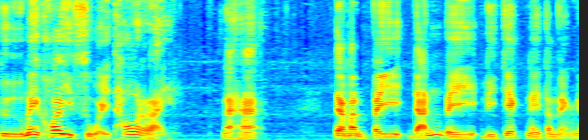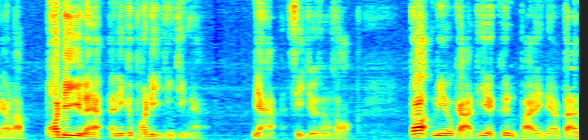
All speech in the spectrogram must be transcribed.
คือไม่ค่อยสวยเท่าไหร่นะฮะ แต่มันไปดันไปรีเจ็คในตำแหน่งแนวรับ พอดีเลยฮะ อันนี้คือพอดีจริงๆฮะ เนี่ยฮะ 4.22 ก็มีโอกาสที่จะขึ้นไปแนวต้าน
